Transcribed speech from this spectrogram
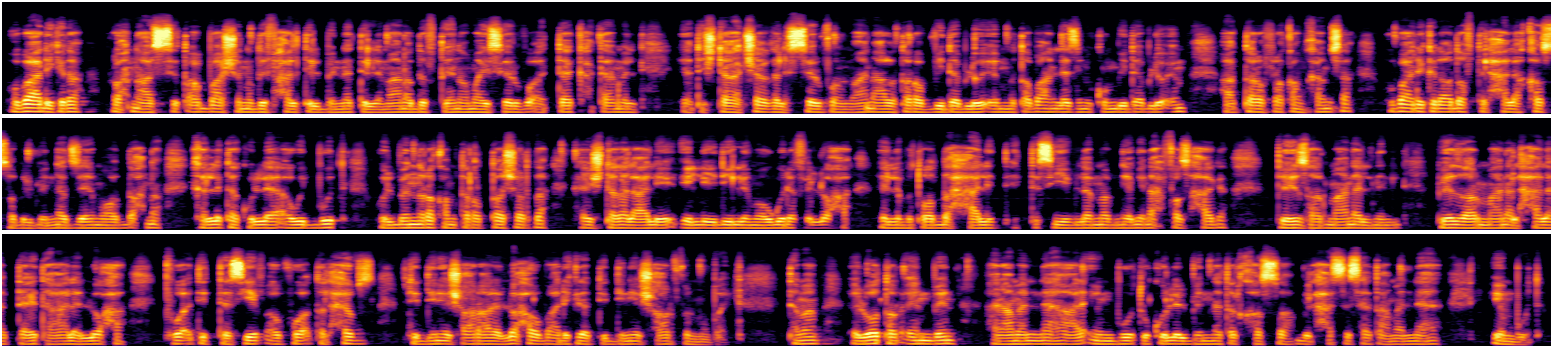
وبعد كده رحنا على ال setup عشان نضيف حالة البنات اللي معانا ضفت هنا my servo attach هتعمل هتشتغل تشغل ال servo اللي معانا على طرف PWM طبعا لازم يكون PWM على الطرف رقم خمسة. وبعد كده أضفت الحالة الخاصة بالبنات زي ما وضحنا خليتها كلها output وال pin رقم 13 ده هيشتغل عليه ال LED اللي موجودة في اللوحة اللي بتوضح حالة التسييف لما بنيجي نحفظ حاجة بيظهر معانا بيظهر معانا الحالة بتاعتها على اللوحة في وقت التسييف أو في وقت الحفظ بتديني إشعار على اللوحة وبعد كده بتديني إشعار في الموبايل. تمام؟ ال water in pin عملناها على input وكل البنات الخاصة بالحساسات عملناها input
